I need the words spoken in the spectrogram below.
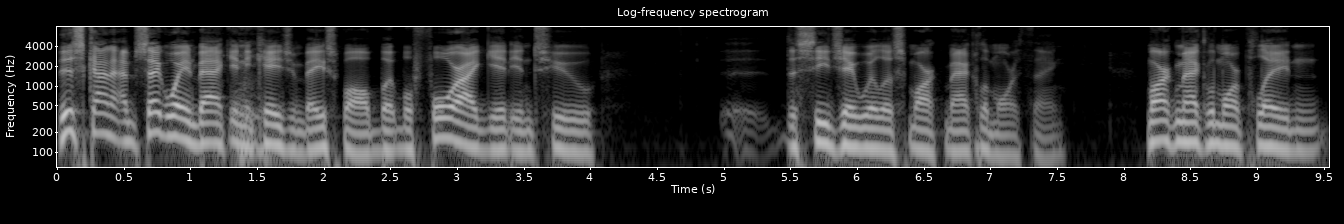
this kind of I'm segueing back into Cajun baseball, but before I get into uh, the C.J. Willis Mark McLemore thing, Mark McLemore played in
